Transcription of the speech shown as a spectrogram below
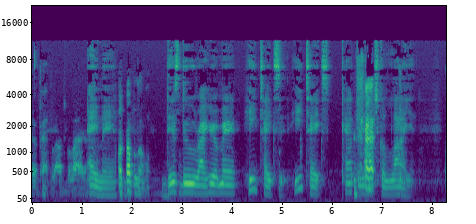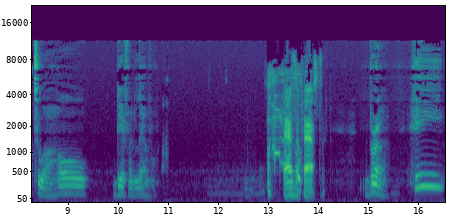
I a pathological liar. Hey man, A couple of them. this dude right here, man, he takes it. He takes pathological lying to a whole different level. As a pastor. Bruh, he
